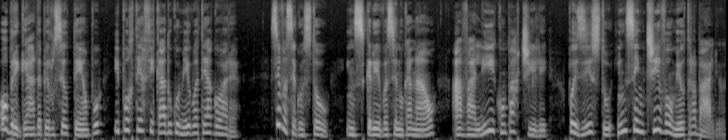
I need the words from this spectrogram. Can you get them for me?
Obrigada pelo seu tempo e por ter ficado comigo até agora. Se você gostou, inscreva-se no canal, avalie e compartilhe, pois isto incentiva o meu trabalho.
